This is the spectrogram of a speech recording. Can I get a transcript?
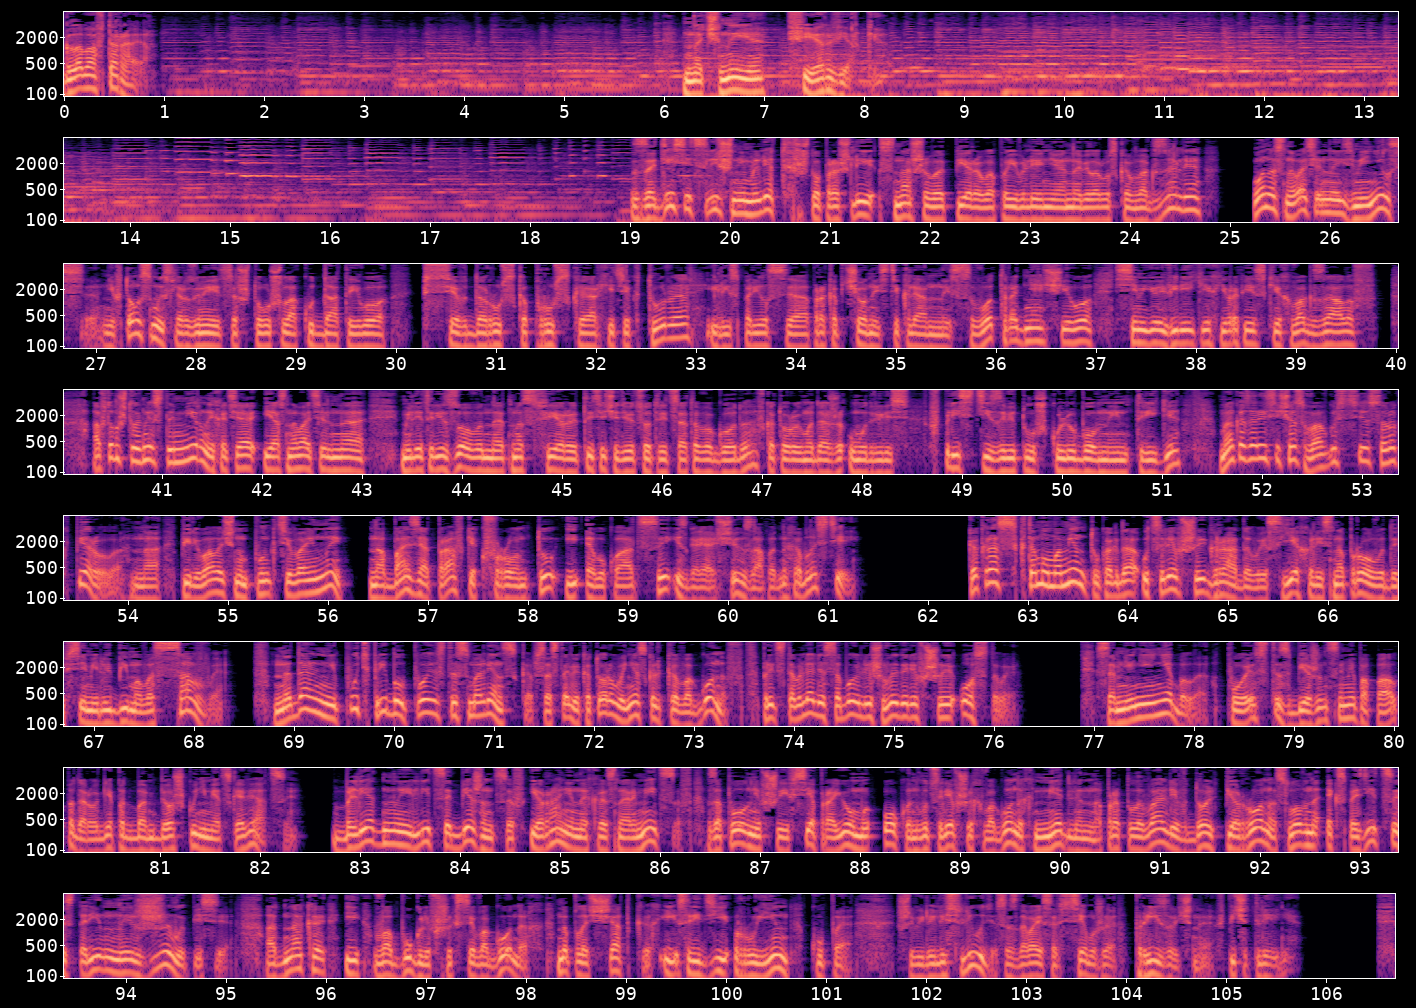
Глава вторая. Ночные фейерверки. За десять с лишним лет, что прошли с нашего первого появления на белорусском вокзале, он основательно изменился, не в том смысле, разумеется, что ушла куда-то его псевдорусско-прусская архитектура или испарился прокопченный стеклянный свод, роднящий его с семьей великих европейских вокзалов, а в том, что вместо мирной, хотя и основательно милитаризованной атмосферы 1930 года, в которую мы даже умудрились вплести завитушку любовной интриги, мы оказались сейчас в августе 41-го на перевалочном пункте войны, на базе отправки к фронту и эвакуации из горящих западных областей. Как раз к тому моменту, когда уцелевшие градовые съехались на проводы всеми любимого Саввы, на дальний путь прибыл поезд из Смоленска, в составе которого несколько вагонов представляли собой лишь выгоревшие остовы. Сомнений не было. Поезд с беженцами попал по дороге под бомбежку немецкой авиации. Бледные лица беженцев и раненых красноармейцев, заполнившие все проемы окон в уцелевших вагонах, медленно проплывали вдоль перрона, словно экспозиция старинной живописи. Однако и в обуглившихся вагонах, на площадках и среди руин купе шевелились люди, создавая совсем уже призрачное впечатление.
